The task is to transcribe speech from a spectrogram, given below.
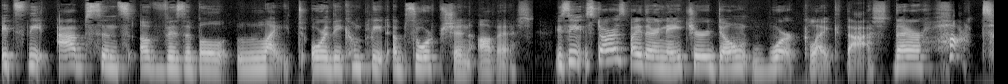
It's the absence of visible light or the complete absorption of it. You see, stars by their nature don't work like that. They're hot.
